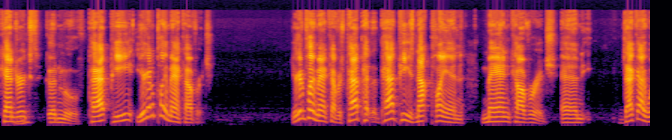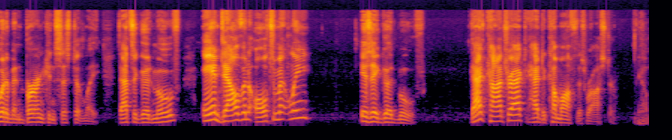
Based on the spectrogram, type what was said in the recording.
Kendricks, mm-hmm. good move. Pat P, you're going to play man coverage. You're going to play man coverage. Pat, Pat Pat P is not playing man coverage, and that guy would have been burned consistently. That's a good move. And Dalvin ultimately is a good move. That contract had to come off this roster. Yep.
